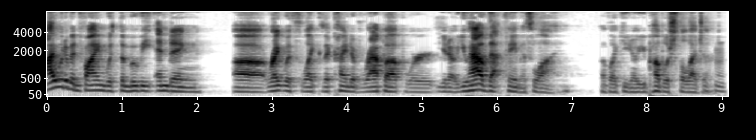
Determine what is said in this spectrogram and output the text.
I would have been fine with the movie ending uh, right with like the kind of wrap up where you know you have that famous line of like you know you publish the legend Mhm.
